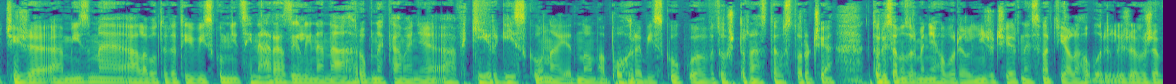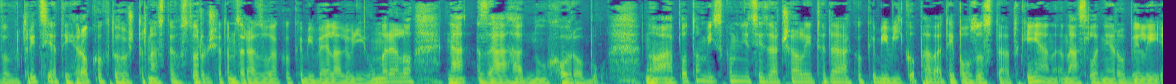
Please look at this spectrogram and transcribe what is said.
Čiže my sme, alebo teda tí výskumníci narazili na náhrobné kamene v Kyrgyzsku, na jednom pohrebisku zo 14. storočia, ktorí samozrejme nehovorili nič o čiernej smrti, ale hovorili, že, že v 30. rokoch toho 14. storočia tam zrazu ako keby veľa ľudí umrelo na záhadnú chorobu. No a potom výskumníci začali teda ako keby vykopávať tie pozostatky a následne robili e,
